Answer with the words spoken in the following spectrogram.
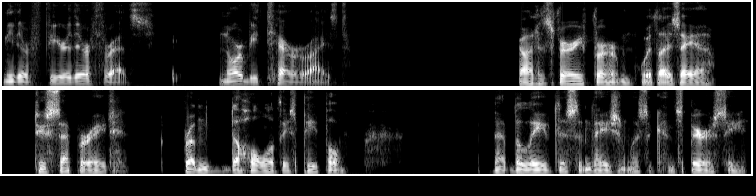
neither fear their threats, nor be terrorized. God is very firm with Isaiah to separate from the whole of his people that believed this invasion was a conspiracy.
